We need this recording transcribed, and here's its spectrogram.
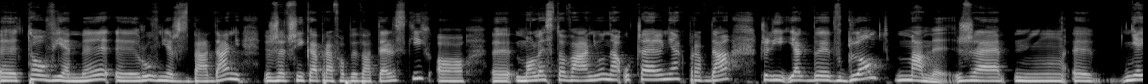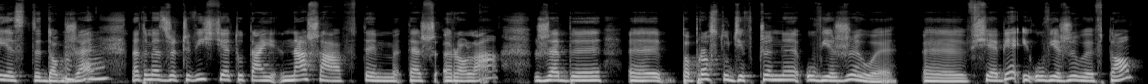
y, to wiemy y, również z badań Rzecznika Praw Obywatelskich o y, molestowaniu na uczelniach, prawda? Czyli jakby wgląd mamy, że mm, y, nie jest dobrze. Natomiast rzeczywiście tutaj nasza w tym też rola, żeby y, po prostu dziewczyny uwierzyły w siebie i uwierzyły w to,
